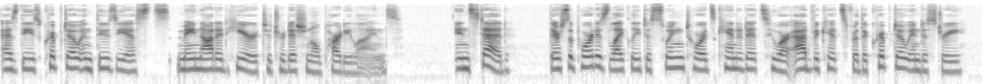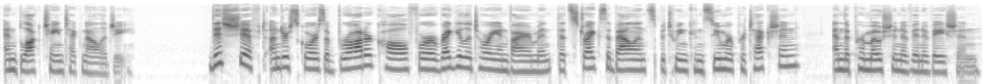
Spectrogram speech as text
as these crypto enthusiasts may not adhere to traditional party lines. Instead, their support is likely to swing towards candidates who are advocates for the crypto industry and blockchain technology. This shift underscores a broader call for a regulatory environment that strikes a balance between consumer protection and the promotion of innovation.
